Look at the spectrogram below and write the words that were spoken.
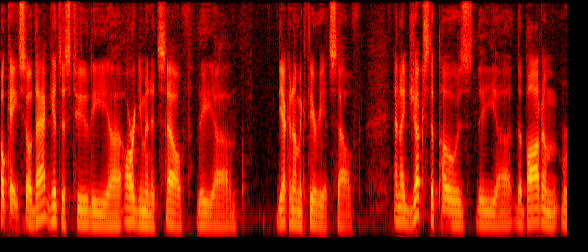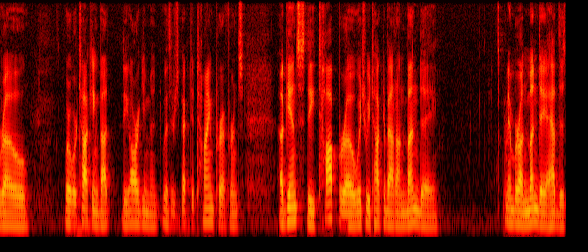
Okay, so that gets us to the uh, argument itself, the, uh, the economic theory itself. And I juxtapose the, uh, the bottom row where we're talking about the argument with respect to time preference against the top row, which we talked about on Monday. Remember on Monday I had this,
